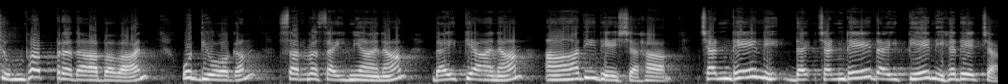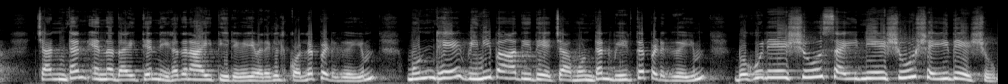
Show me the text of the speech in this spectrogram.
ശുംഭപ്രതാപവാൻ ഉദ്യോഗം സർവസൈന്യാനാം ദൈത്യാനാം ആദിദേശ. ചണ്ഡേ നി ചണ്ഡേ ദൈത്യേ നിഹതേച്ച ചണ്ഡൻ എന്ന ദൈത്യൻ നിഹതനായി തീരുകയും അല്ലെങ്കിൽ കൊല്ലപ്പെടുകയും മുണ്ടേ വിനിപാതിതേച്ച മുണ്ടൻ വീഴ്ത്തപ്പെടുകയും ബഹുലേഷു സൈന്യേഷു ഷെയ്തേഷു.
